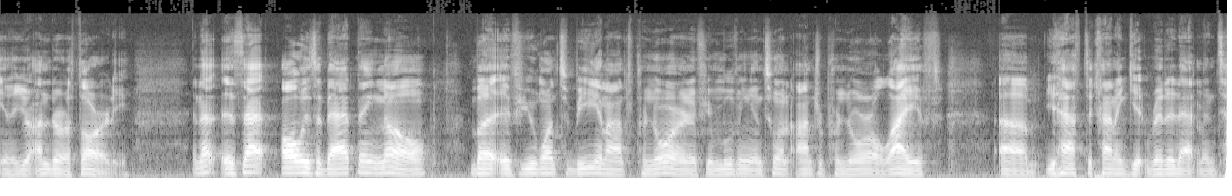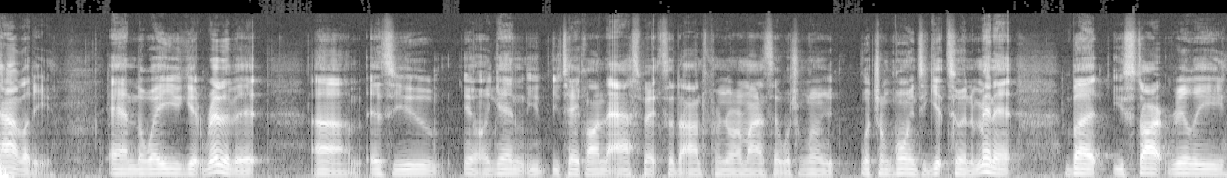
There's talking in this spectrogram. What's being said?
You know you're under authority, and that is that always a bad thing? No, but if you want to be an entrepreneur and if you're moving into an entrepreneurial life, um, you have to kind of get rid of that mentality. And the way you get rid of it um, is you, you know, again, you, you take on the aspects of the entrepreneur mindset, which I'm going to which I'm going to get to in a minute, but you start really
